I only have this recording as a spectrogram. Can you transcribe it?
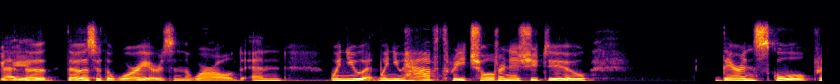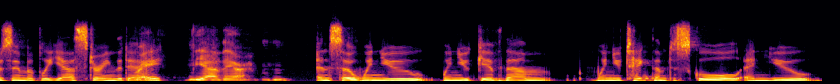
that tho- those are the warriors in the world. And when you when you have three children, as you do, they're in school, presumably, yes, during the day. Right. Yeah, they are. hmm And so when you when you give them when you take them to school and you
